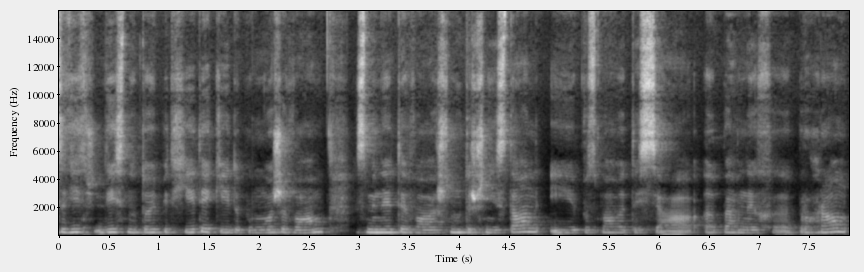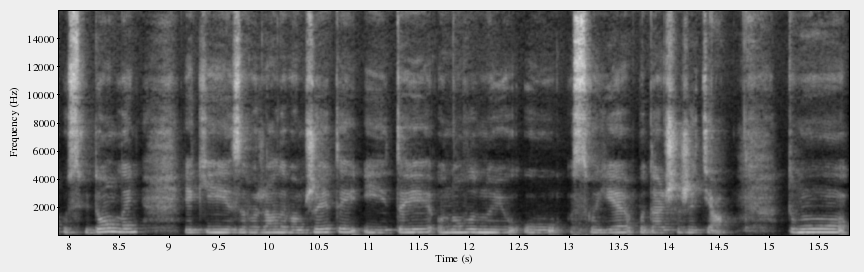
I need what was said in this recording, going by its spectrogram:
Це дійсно той підхід, який допоможе вам змінити ваш внутрішній стан і позбавитися певних програм, усвідомлень, які заважали вам жити і йти оновленою у своє подальше життя. Тому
